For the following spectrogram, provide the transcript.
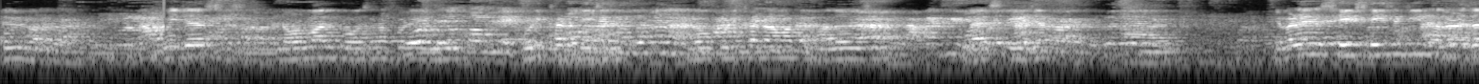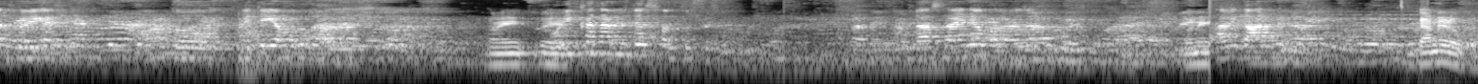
খুবই ভালো আমি জাস্ট নর্মাল পড়াশোনা করে এমনি পরীক্ষাটা দিয়েছি এবং পরীক্ষাটা আমার ভালো হয়েছে। ব্যাস আর এবারে সেই সেই থেকেই ভালো রেজাল্ট হয়ে গেছে। তো এতেই আমার খুব ভালো লাগছে। মানে এ, আমি জাস্ট সন্তুষ্ট ছিলাম। ক্লাস নাইনেও ভালো রেজাল্ট মানে আমি গান গানের ওপর।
